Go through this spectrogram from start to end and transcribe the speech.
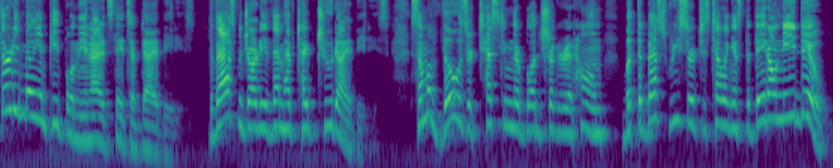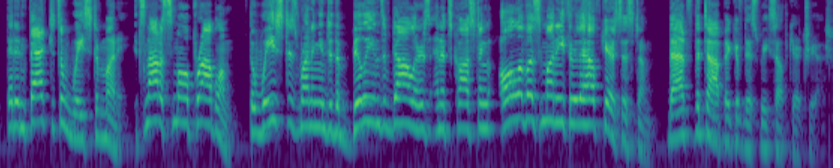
30 million people in the United States have diabetes. The vast majority of them have type 2 diabetes. Some of those are testing their blood sugar at home, but the best research is telling us that they don't need to, that in fact it's a waste of money. It's not a small problem. The waste is running into the billions of dollars and it's costing all of us money through the healthcare system. That's the topic of this week's Healthcare Triage.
